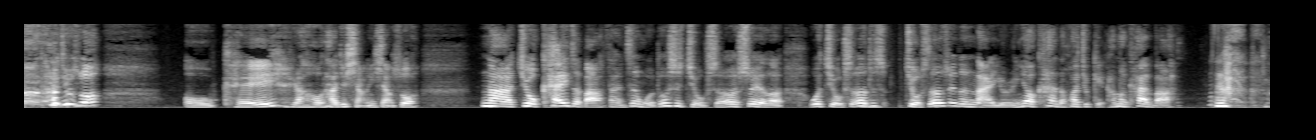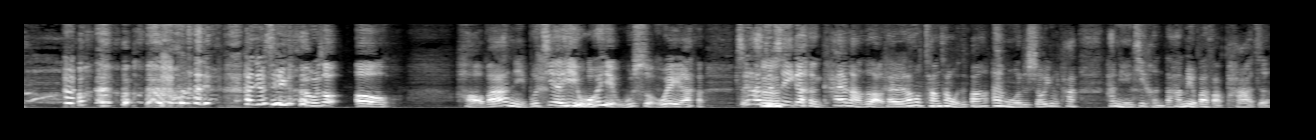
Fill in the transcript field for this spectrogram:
他就说 OK，然后他就想一想说。那就开着吧，反正我都是九十二岁了，我九十二的九十二岁的奶，有人要看的话就给他们看吧。他就他就是一个我说哦，好吧，你不介意我也无所谓啊。所以她就是一个很开朗的老太太。然后常常我在帮他按摩的时候，因为她她年纪很大，她没有办法趴着，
